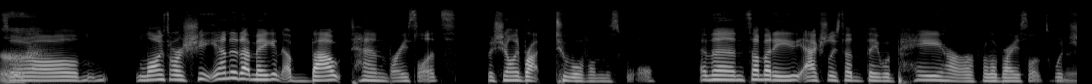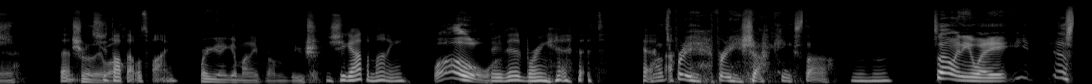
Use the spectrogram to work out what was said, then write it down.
So, long story, she ended up making about 10 bracelets, but she only brought two of them to school. And then somebody actually said they would pay her for the bracelets, which Yeah. then Sure she will. thought that was fine. Where are you gonna get money from, douche? She got the money. Whoa, They did bring it. yeah. that's pretty pretty shocking stuff. hmm So anyway, just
